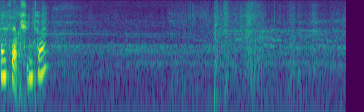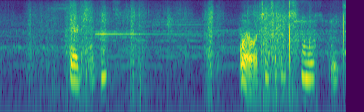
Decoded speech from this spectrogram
infection time. Thirty seconds. Wait, ten seconds. Number weeks.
